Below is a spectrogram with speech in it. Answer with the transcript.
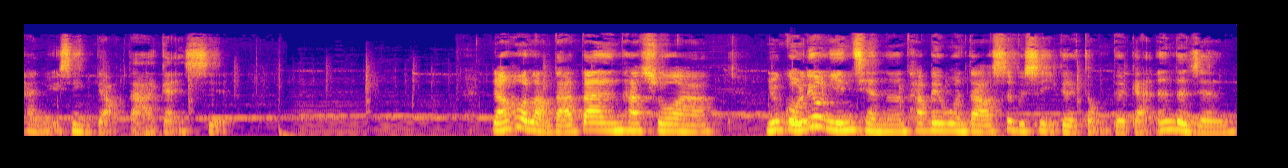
和女性表达感谢。然后朗达·拜恩他说啊，如果六年前呢，他被问到是不是一个懂得感恩的人，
